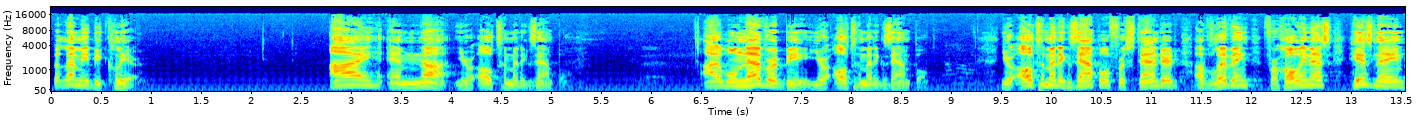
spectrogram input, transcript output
But let me be clear I am not your ultimate example. I will never be your ultimate example. Your ultimate example for standard of living, for holiness, his name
